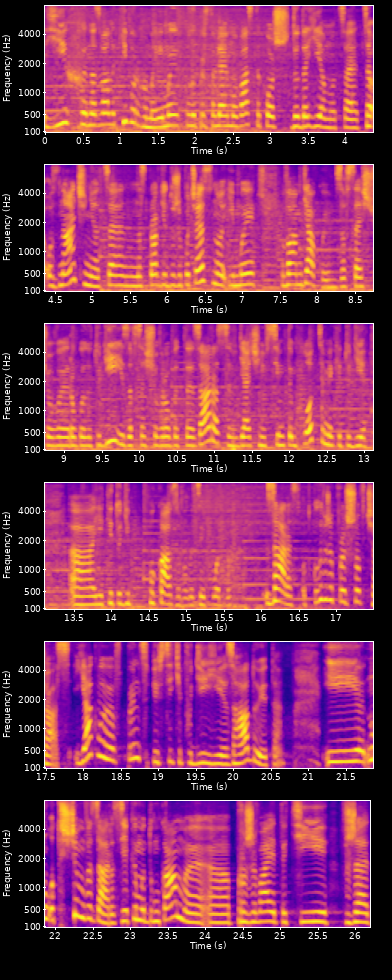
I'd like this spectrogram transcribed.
Їх назвали кіборгами, і ми, коли представляємо вас, також додаємо це, це означення. Це насправді дуже почесно, і ми вам дякуємо за все, що ви робили тоді, і за все, що ви робите зараз. Вдячні всім тим хлопцям, які тоді, які тоді показували цей подвиг. Зараз, от коли вже пройшов час, як ви в принципі всі ті події згадуєте? І ну, от з чим ви зараз, з якими думками е, проживаєте ті вже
